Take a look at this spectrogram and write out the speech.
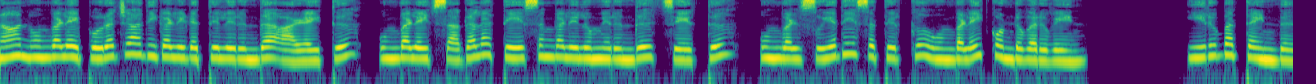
நான் உங்களை புறஜாதிகளிடத்திலிருந்து அழைத்து உங்களை சகல தேசங்களிலுமிருந்து சேர்த்து உங்கள் சுயதேசத்திற்கு உங்களை கொண்டு வருவேன் இருபத்தைந்து.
